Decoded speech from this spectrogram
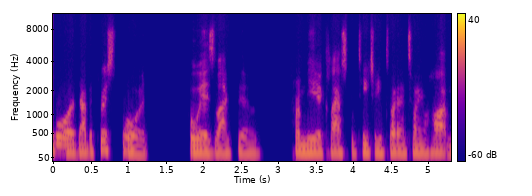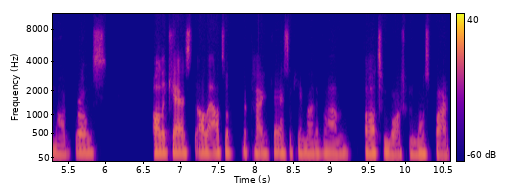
Ford, Dr. Chris Ford, who is like the premier classical teacher. He taught Antonio Hart, Mark Gross, all the cast, all the alto cast that came out of um, Baltimore for the most part.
